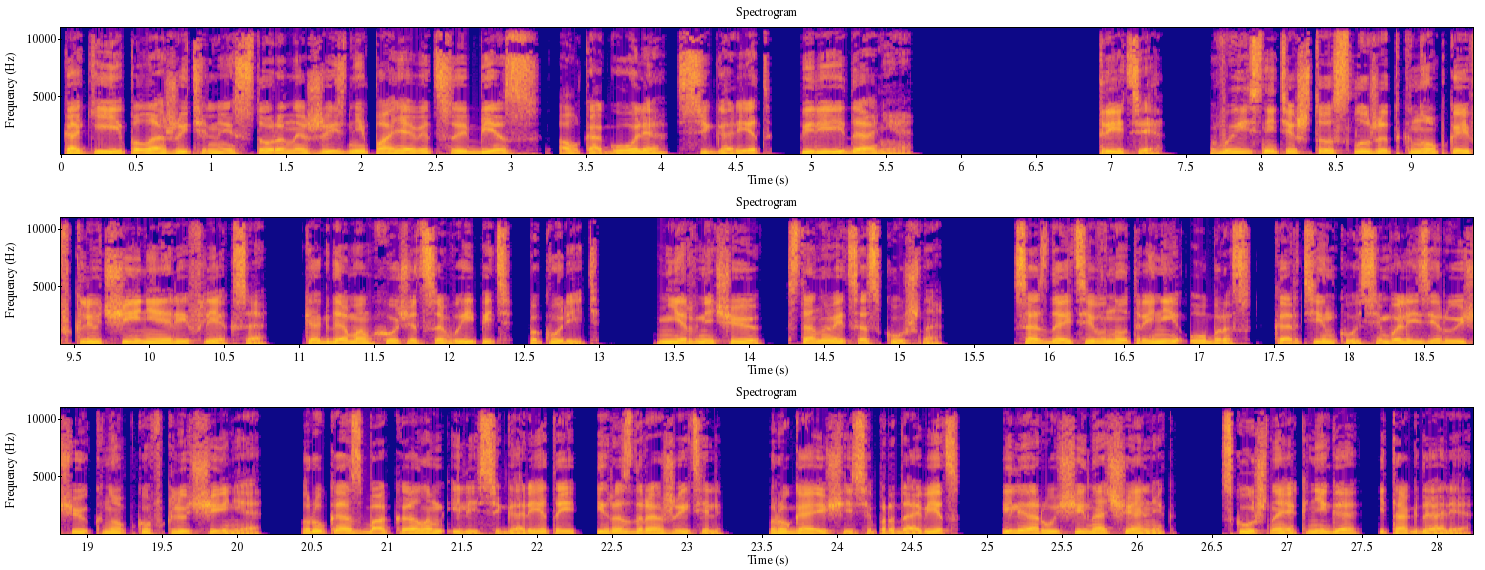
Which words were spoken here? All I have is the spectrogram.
Какие положительные стороны жизни появятся без алкоголя, сигарет, переедания? Третье. Выясните, что служит кнопкой включения рефлекса, когда вам хочется выпить, покурить. Нервничаю, становится скучно. Создайте внутренний образ, картинку, символизирующую кнопку включения, рука с бокалом или сигаретой и раздражитель, ругающийся продавец или орущий начальник, скучная книга и так далее.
